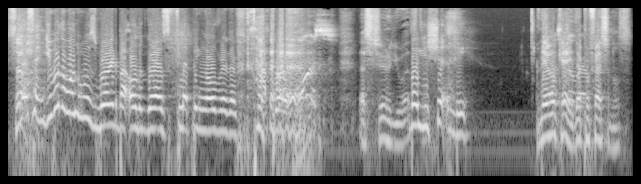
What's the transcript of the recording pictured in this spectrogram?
So, Listen, you were the one who was worried about all the girls flipping over the top rope. That's true. You was. But you shouldn't be. They're okay. They're there. professionals.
